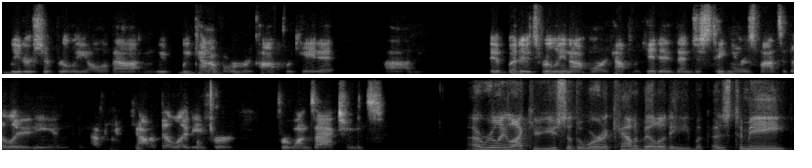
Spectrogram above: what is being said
leadership really all about and we, we kind of overcomplicate it um, it, but it's really not more complicated than just taking responsibility and, and, having accountability for for one's actions. I really like your use of the word accountability because to me,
